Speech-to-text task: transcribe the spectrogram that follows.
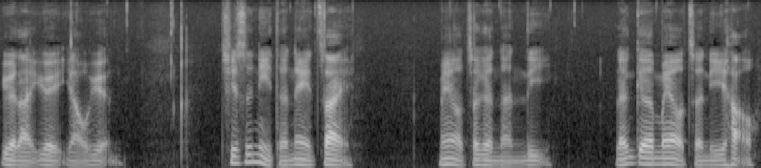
越来越遥远。其实你的内在没有这个能力，人格没有整理好，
